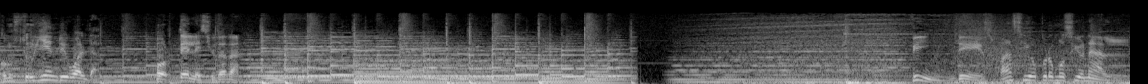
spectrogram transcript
Construyendo Igualdad, por Tele Ciudadano. Fin de espacio promocional.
